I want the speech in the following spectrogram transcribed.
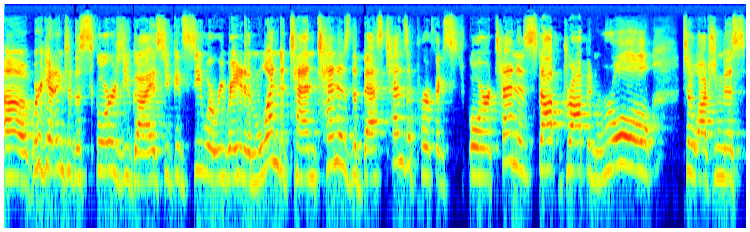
uh we're getting to the scores you guys you can see where we rated them 1 to 10 10 is the best 10's a perfect score 10 is stop drop and roll to watching this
